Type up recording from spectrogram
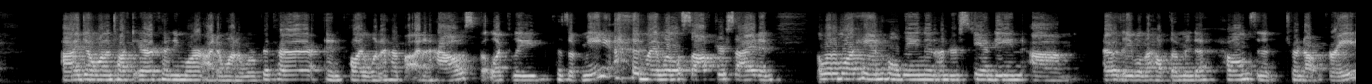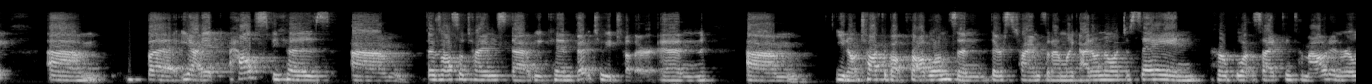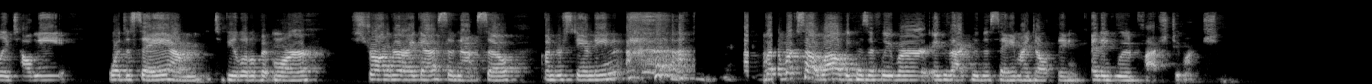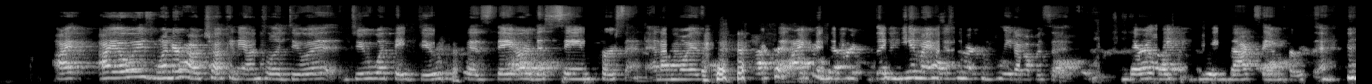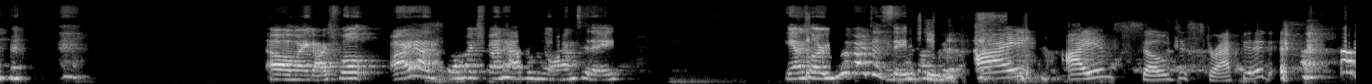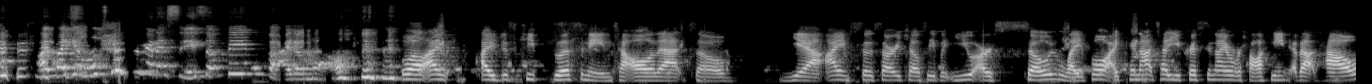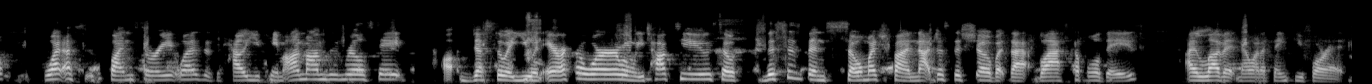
I don't want to talk to Erica anymore. I don't want to work with her, and probably want to have bought a house. But luckily, because of me and my little softer side and a little more hand holding and understanding, um, I was able to help them into homes, and it turned out great. Um, but yeah, it helps because um, there's also times that we can vent to each other and um, you know talk about problems. And there's times that I'm like, I don't know what to say, and her blunt side can come out and really tell me what to say um, to be a little bit more stronger, I guess, and not so understanding. but it works out well because if we were exactly the same, I don't think I think we would clash too much. I I always wonder how Chuck and Angela do it, do what they do because they are the same person, and I'm always I could, I could never like me and my husband are complete opposites. They're like the exact same person. oh my gosh! Well, I had so much fun having you on today. Angela, are you about to say something? I I am so distracted. I'm like, it looks like you're gonna say something, but I don't know. well, I I just keep listening to all of that. So yeah, I am so sorry, Chelsea, but you are so delightful. I cannot tell you, Chris and I were talking about how what a fun story it was, is how you came on Moms in Real Estate, uh, just the way you and Erica were when we talked to you. So this has been so much fun, not just this show, but that last couple of days. I love it, and I want to thank you for it.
